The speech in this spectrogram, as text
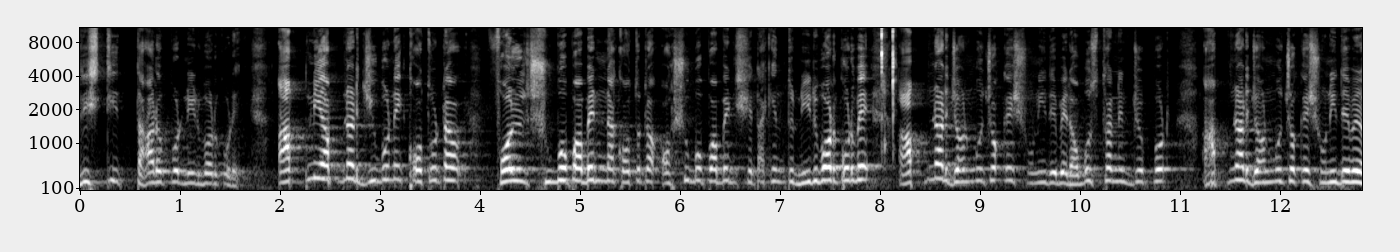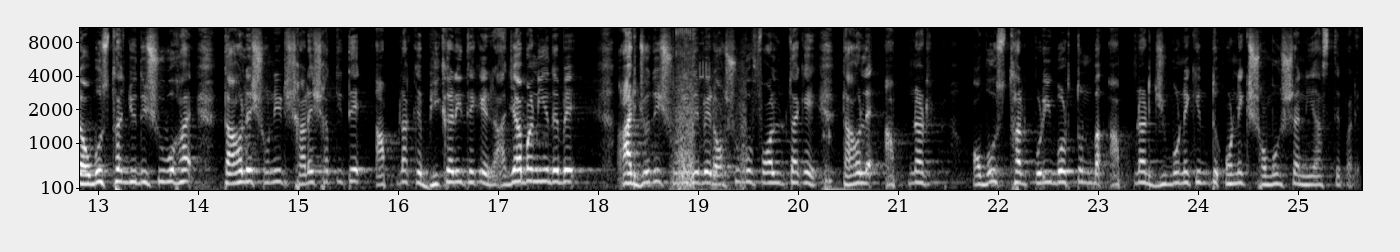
দৃষ্টি তার উপর নির্ভর করে। আপনি আপনার জীবনে কতটা ফল শুভ পাবেন না কতটা অশুভ পাবেন সেটা কিন্তু নির্ভর করবে আপনার জন্মচকে শনিদেবের অবস্থানের উপর। আপনার জন্মচকে শনিদেবের অবস্থান যদি শুভ হয়, তাহলে শনির সাড়ে সাতিতে আপনাকে ভিখারি থেকে রাজা বানিয়ে দেবে। আর যদি শনিদেবের অশুভ ফল থাকে, তাহলে আপনার অবস্থার পরিবর্তন বা আপনার জীবনে কিন্তু অনেক সমস্যা নিয়ে আসতে পারে।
